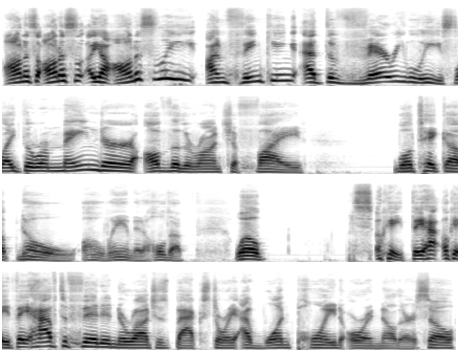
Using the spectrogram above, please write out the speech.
honest, honestly, yeah. Honestly, I'm thinking at the very least, like the remainder of the Narancia fight will take up. No, oh wait a minute, hold up. Well, okay, they have okay, they have to fit in Narancia's backstory at one point or another. So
